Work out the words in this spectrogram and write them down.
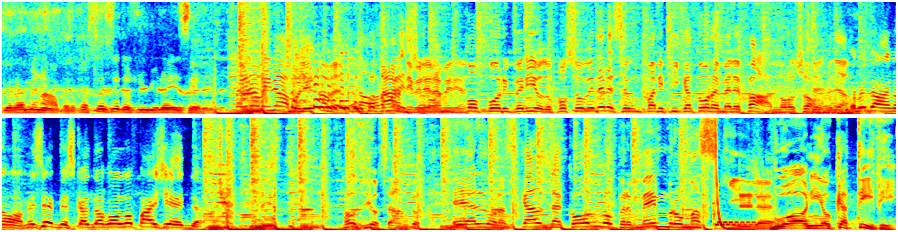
dorme a Napoli, che stasera sono giù alle sere. Ma eravamo in Napoli? Vabbè, un No, po' tardi per sono un po' fuori periodo, posso vedere se un panificatore me le fa, non lo so, vediamo. Capitano, mi serve scaldacollo paced. Oddio santo. E allora, scaldacollo per membro maschile. Buoni o cattivi,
